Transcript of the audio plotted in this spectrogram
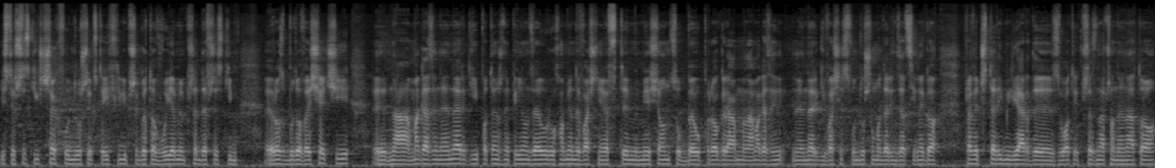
i z tych wszystkich trzech funduszy w tej chwili przygotowujemy przede wszystkim rozbudowę sieci y, na magazyny energii, potężne pieniądze uruchomione właśnie w tym miesiącu był program na magazyn energii właśnie z Funduszu Modernizacyjnego, prawie 4 miliardy złotych przeznaczone na to.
